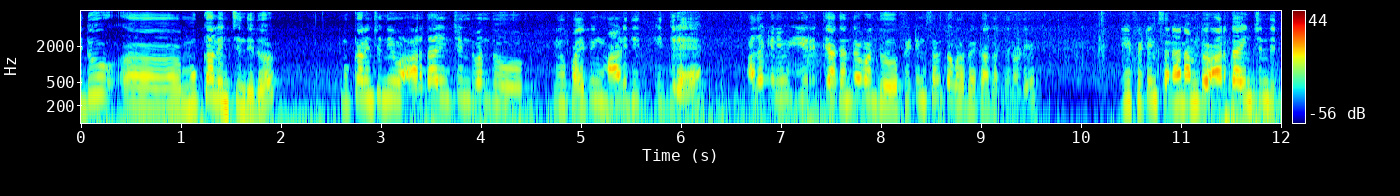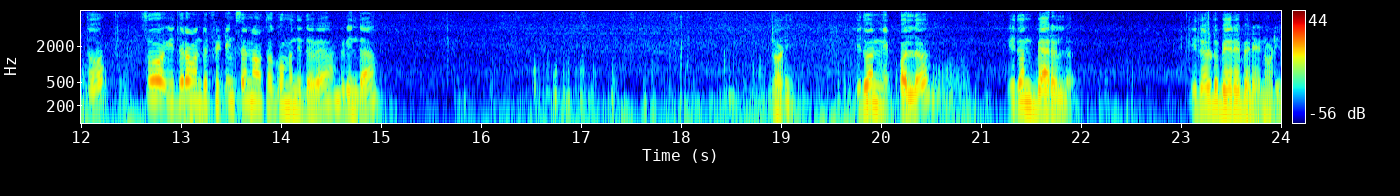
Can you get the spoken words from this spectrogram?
ಇದು ಮುಕ್ಕಾಲು ಇಂಚಿಂದು ಇದು. ಮುಕ್ಕಾಲು ಇಂಚಿಂದು ನೀವು ಅರ್ಧ ಇಂಚಿಂದು ಒಂದು ನೀವು ಪೈಪಿಂಗ್ ಮಾಡಿದ ಇದ್ದರೆ ಅದಕ್ಕೆ ನೀವು ಈ ರೀತಿಯಾದಂಥ ಒಂದು ಫಿಟ್ಟಿಂಗ್ಸನ್ನು ತೊಗೊಳ್ಬೇಕಾಗತ್ತೆ ನೋಡಿ. ಈ ಫಿಟ್ಟಿಂಗ್ಸನ್ನು ನಮ್ಮದು ಅರ್ಧ ಇಂಚಿಂದಿತ್ತು. ಸೊ ಇದರ ಒಂದು ಫಿಟ್ಟಿಂಗ್ಸನ್ನು ನಾವು ತೊಗೊಂಬಂದಿದ್ದೇವೆ ಅಂಗಡಿಯಿಂದ. ನೋಡಿ, ಇದೊಂದು ನಿಪ್ಪಲ್ ಇದೊಂದು ಬ್ಯಾರಲ್ ಇದೆರಡು ಬೇರೆ ಬೇರೆ ನೋಡಿ.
